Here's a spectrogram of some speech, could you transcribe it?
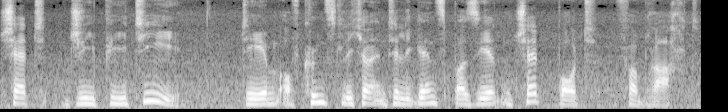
ChatGPT, dem auf künstlicher Intelligenz basierten Chatbot, verbracht.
